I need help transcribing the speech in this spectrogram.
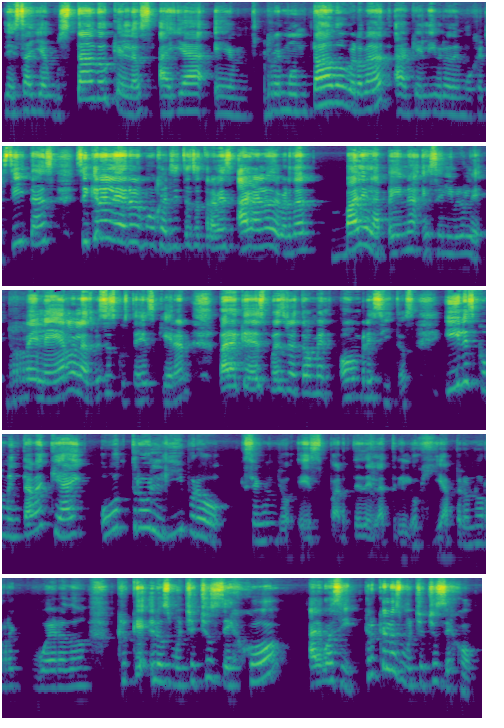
les haya gustado, que los haya em, remontado, ¿verdad? A aquel libro de Mujercitas. Si quieren leer Mujercitas otra vez, háganlo, de verdad, vale la pena ese libro, releerlo las veces que ustedes quieran para que después retomen Hombrecitos. Y les comentaba que hay otro libro, según yo, es parte de la trilogía, pero no recuerdo. Creo que Los Muchachos dejó, algo así, creo que Los Muchachos dejó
